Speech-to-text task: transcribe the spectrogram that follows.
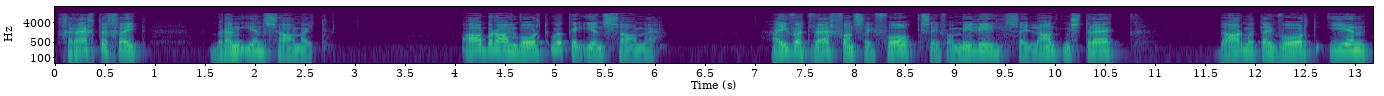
Geregtigheid bring eensaamheid. Abraham word ook 'n een eensame. Hy wat weg van sy volk, sy familie, sy land moes trek, daar moet hy word een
